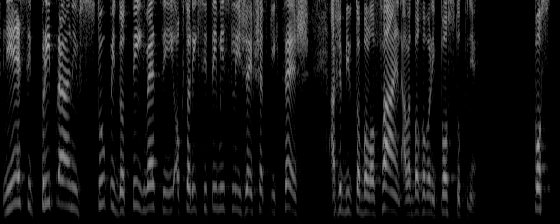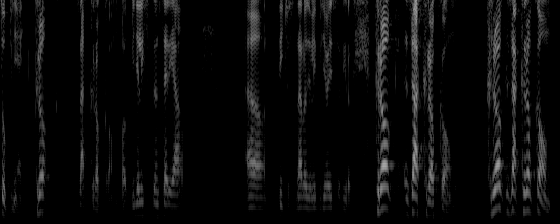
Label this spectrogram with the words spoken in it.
Nie si pripravený vstúpiť do tých vecí, o ktorých si ty myslíš, že všetky chceš a že by to bolo fajn, ale Boh hovorí postupne. Postupne. Krok za krokom. Videli ste ten seriál? Uh, tí, čo sa narodili v 90. rokoch. Krok za krokom krok za krokom.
